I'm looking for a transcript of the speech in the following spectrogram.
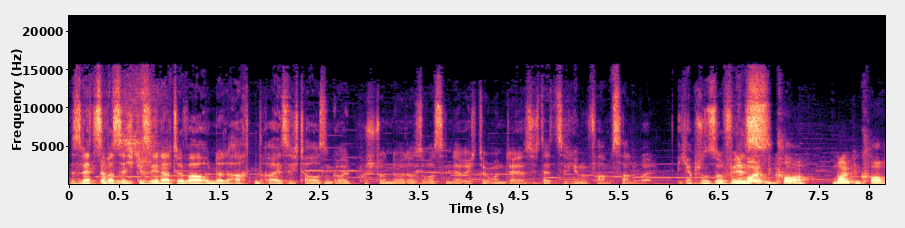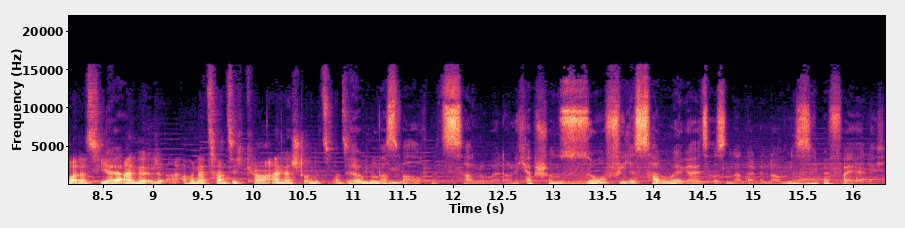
das, letzte, was ich gesehen hatte, war 138.000 Gold pro Stunde oder sowas in der Richtung und der setzt sich in einem Farm Sunwell. Ich habe schon so viel. Nee, Molten Core. Molten Core war das hier. Ja? Eine, 120k, einer Stunde 20 Irgendwas Minuten. war auch mit Sunwell und ich habe schon so viele Sunwell Guides auseinandergenommen. Das ist nicht mehr feierlich.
